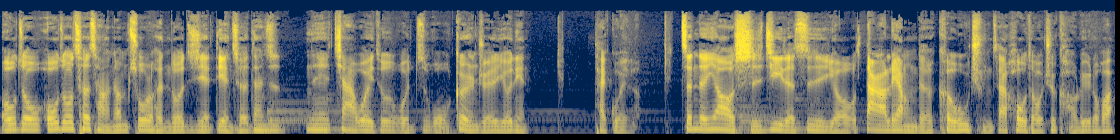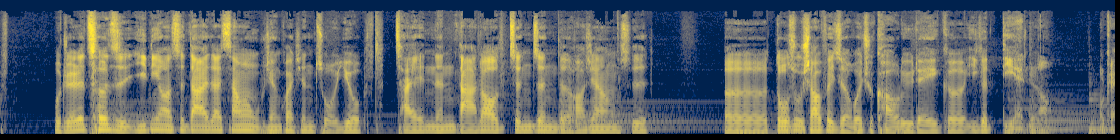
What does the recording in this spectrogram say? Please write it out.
欧洲欧洲车厂他们出了很多这些电车，但是那些价位就是我我个人觉得有点太贵了。真的要实际的是有大量的客户群在后头去考虑的话，我觉得车子一定要是大概在三万五千块钱左右，才能达到真正的好像是呃多数消费者会去考虑的一个一个点哦。OK，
